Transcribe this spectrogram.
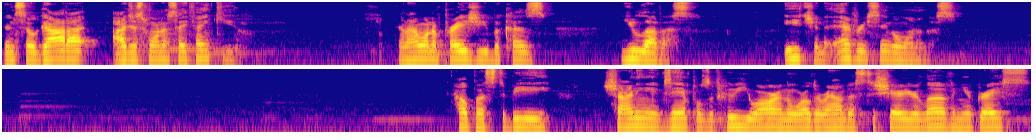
And so, God, I, I just want to say thank you. And I want to praise you because you love us, each and every single one of us. Help us to be shining examples of who you are in the world around us, to share your love and your grace,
